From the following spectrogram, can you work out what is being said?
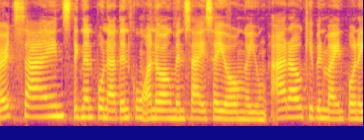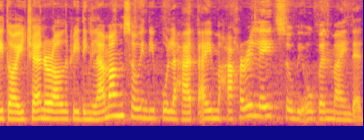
Earth signs, tignan po natin kung ano ang mensahe sa iyo ngayong araw. Keep in mind po na ito ay general reading lamang, so hindi po lahat ay makaka-relate, so be open-minded.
